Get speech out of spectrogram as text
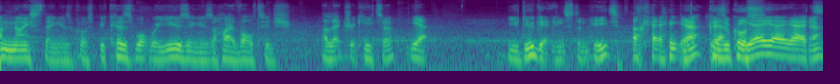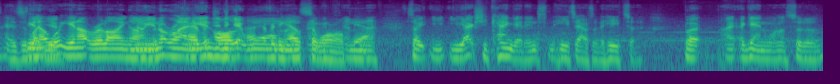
one nice thing is, of course, because what we're using is a high voltage electric heater. yeah. You do get instant heat. Okay. Yeah. Yeah, 'cause yeah. of course- Yeah, yeah, yeah. It's, yeah, it's you're, like not, you're- you're not relying on. no, you're not relying on the engine all- to get warm. Everything and- else to warm and, yeah. uh, so you, you actually can get instant heat out of the heater. But I, again, one of the sort of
